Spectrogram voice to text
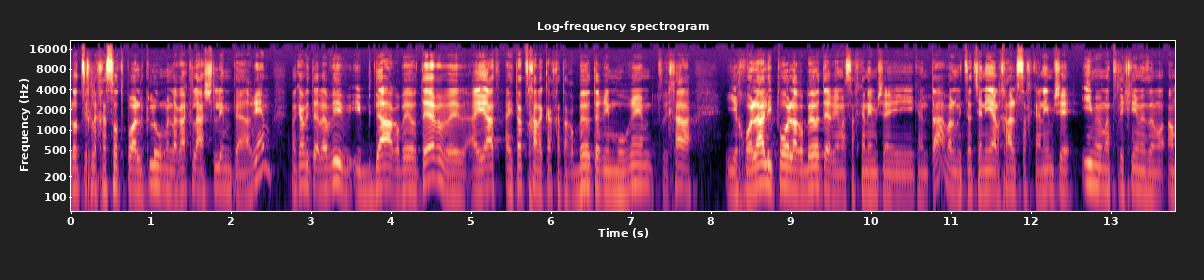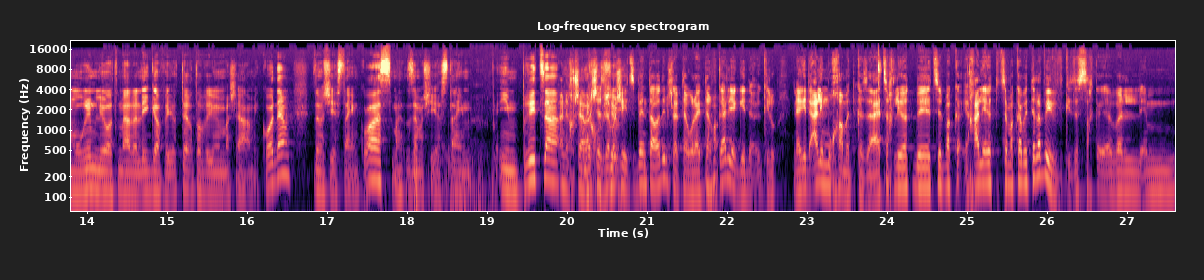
לא צריך לכסות פה על כלום, אלא רק להשלים פערים. מכבי תל אביב איבדה הרבה יותר, והייתה צריכה לקחת הרבה יותר הימורים, צריכה היא יכולה ליפול הרבה יותר עם השחקנים שהיא קנתה, אבל מצד שני היא הלכה על שחקנים שאם הם מצליחים אז הם אמורים להיות מעל הליגה ויותר טובים ממה שהיה מקודם. זה מה שהיא עשתה עם קואס, זה מה שהיא עשתה עם, עם פריצה. אני חושב שזה מה שעצבן את האוהדים שלה, אולי תכף גל יגיד, כאילו, נגיד עלי מוחמד כזה, היה צריך להיות אצל יכל להיות אצל מכבי תל אביב, כי זה שחקן, אבל הם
